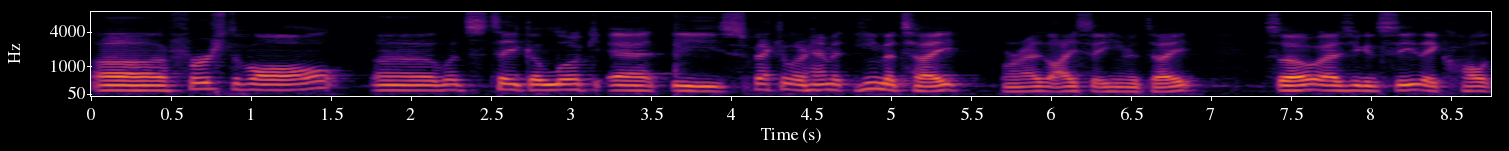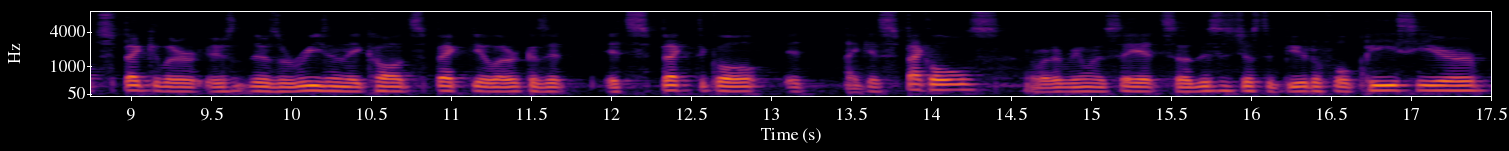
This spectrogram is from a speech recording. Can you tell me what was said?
Uh, first of all, uh, let's take a look at the specular hematite, or as I say hematite. So as you can see, they call it specular. There's, there's a reason they call it specular, because it, it's spectacle, it I guess speckles, or whatever you want to say it. So this is just a beautiful piece here.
